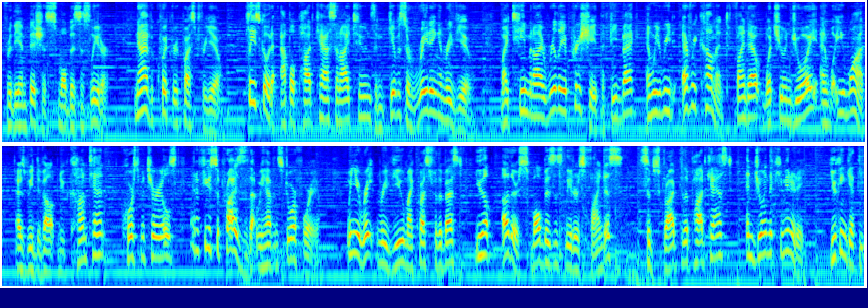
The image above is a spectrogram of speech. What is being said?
for the ambitious small business leader. Now, I have a quick request for you. Please go to Apple Podcasts and iTunes and give us a rating and review. My team and I really appreciate the feedback, and we read every comment to find out what you enjoy and what you want as we develop new content, course materials, and a few surprises that we have in store for you. When you rate and review My Quest for the Best, you help other small business leaders find us, subscribe to the podcast, and join the community. You can get the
